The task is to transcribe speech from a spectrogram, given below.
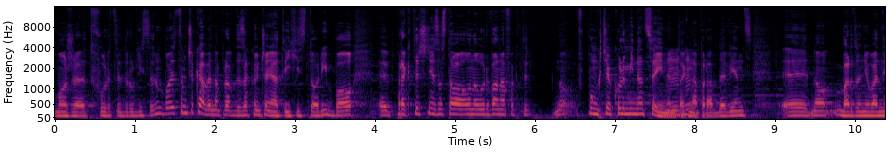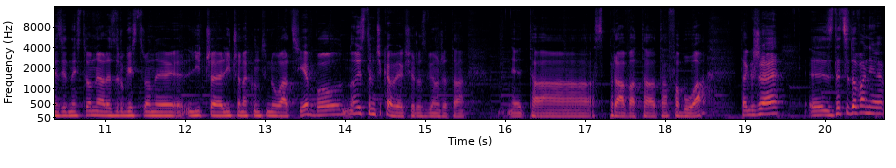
może twórcy drugi sezon, bo jestem ciekawy naprawdę zakończenia tej historii, bo e, praktycznie została ona urwana fakty no, w punkcie kulminacyjnym mm -hmm. tak mhm. naprawdę, więc no, bardzo nieładnie z jednej strony, ale z drugiej strony liczę, liczę na kontynuację, bo no, jestem ciekawy jak się rozwiąże ta, ta sprawa, ta, ta fabuła. Także zdecydowanie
